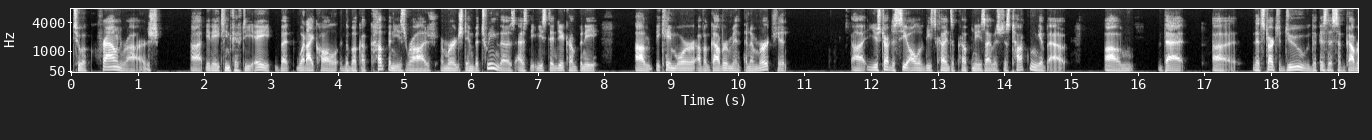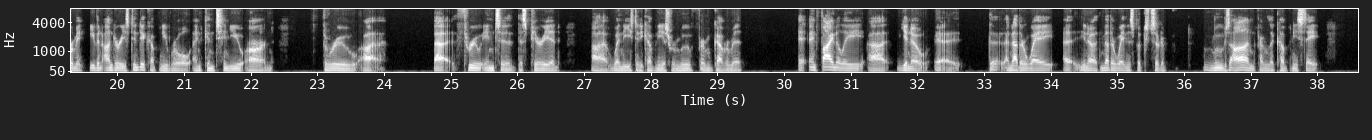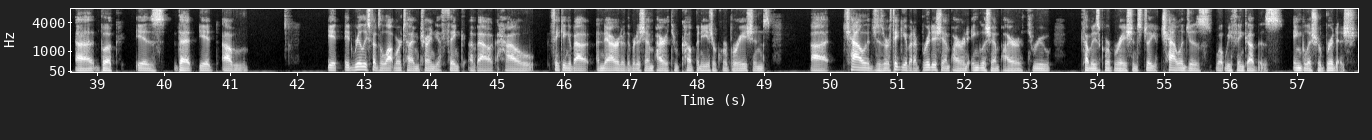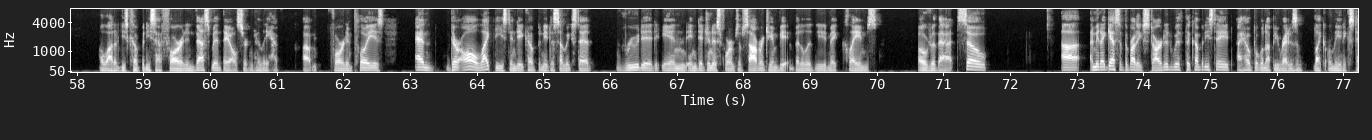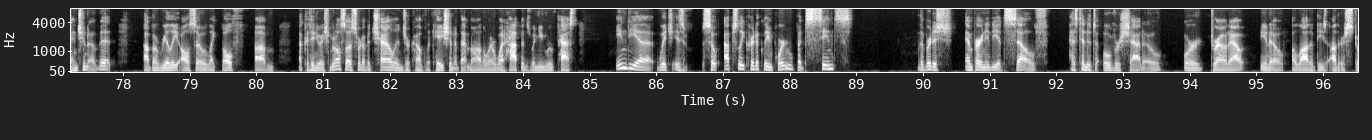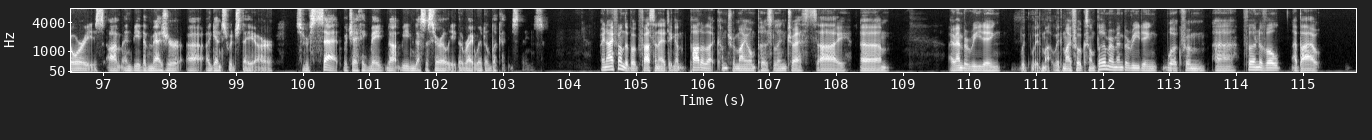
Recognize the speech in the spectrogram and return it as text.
to a crown raj uh, in 1858, but what I call in the book a company's Raj emerged in between those as the East India Company um, became more of a government than a merchant. Uh, you start to see all of these kinds of companies I was just talking about um, that uh, that start to do the business of government even under East India Company rule and continue on through uh, uh, through into this period when the East India Company is removed from government and finally, uh, you know, uh, the, another way, uh, you know, another way this book sort of moves on from the company state uh, book is that it um, it it really spends a lot more time trying to think about how thinking about a narrative of the British Empire through companies or corporations uh, challenges, or thinking about a British Empire and English Empire through companies, corporations, challenges what we think of as English or British A lot of these companies have foreign investment. They all certainly have um, foreign employees, and they're all like the East India Company to some extent, rooted in indigenous forms of sovereignty and ability to make claims over that. So, uh, I mean, I guess if the project started with the company state, I hope it will not be read as a, like only an extension of it, uh, but really also like both um, a continuation, but also a sort of a challenge or complication of that model, or what happens when you move past India, which is so absolutely critically important. But since the British Empire in India itself has tended to overshadow or drown out, you know, a lot of these other stories um, and be the measure uh, against which they are sort of set, which I think may not be necessarily the right way to look at these things. I mean, I found the book fascinating, and part of that comes from my own personal interests. I um, I remember reading with with my with my focus on Burma. I remember reading work from uh, Furnivall about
